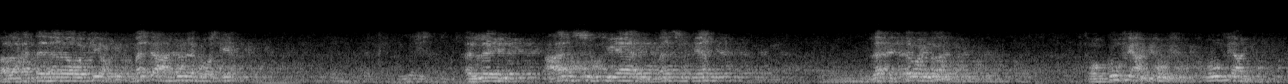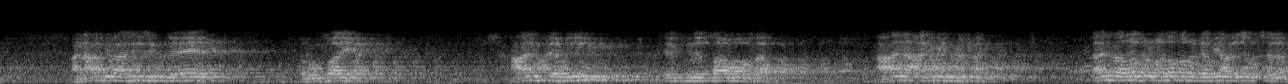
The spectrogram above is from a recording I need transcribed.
قال حدثنا وكيع. متى عهدنا بوكيع؟ الليل. عن سفيان. ما سفيان؟ لا التوعي لا وكوفي عن كوفي. كوفي عن كوفي. عن عبد العزيز بن رفيع عن تميم ابن طرفة عن علي بن حد أن رجل خطر النبي عليه الصلاة والسلام.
